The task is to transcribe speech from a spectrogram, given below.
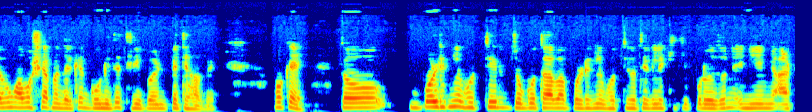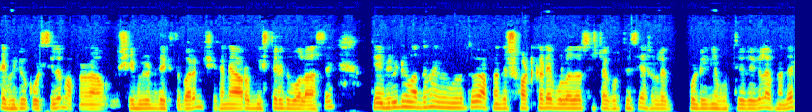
এবং অবশ্যই আপনাদেরকে গণিতে থ্রি পয়েন্ট পেতে হবে। ওকে তো পলিটেকনিক ভর্তির যোগ্যতা বা পলিটেকনিক ভর্তি হতে গেলে কি কি প্রয়োজন এই নিয়ে আমি আরেকটা ভিডিও করছিলাম, আপনারা সেই ভিডিওটি দেখতে পারেন। সেখানে আরও বিস্তারিত বলা আছে। তো এই ভিডিওটির মাধ্যমে আমি মূলত আপনাদের শর্টকাটে বলে দেওয়ার চেষ্টা করতেছি, আসলে পলিটেকনিক ভর্তি হতে গেলে আপনাদের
